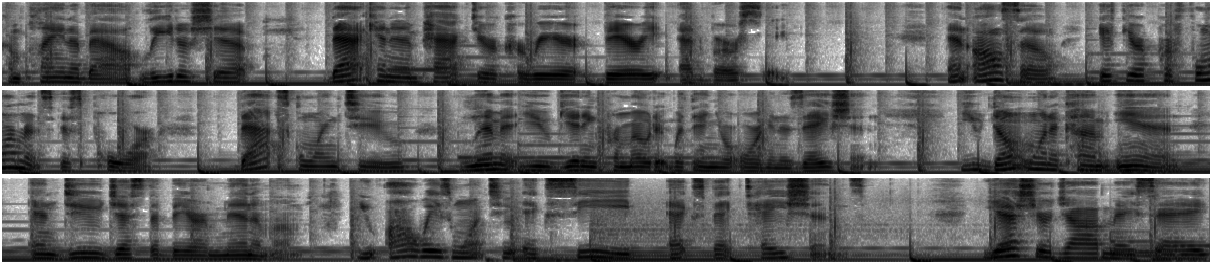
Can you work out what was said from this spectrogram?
complain about leadership. That can impact your career very adversely. And also, if your performance is poor, that's going to limit you getting promoted within your organization. You don't want to come in and do just the bare minimum. You always want to exceed expectations. Yes, your job may say,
